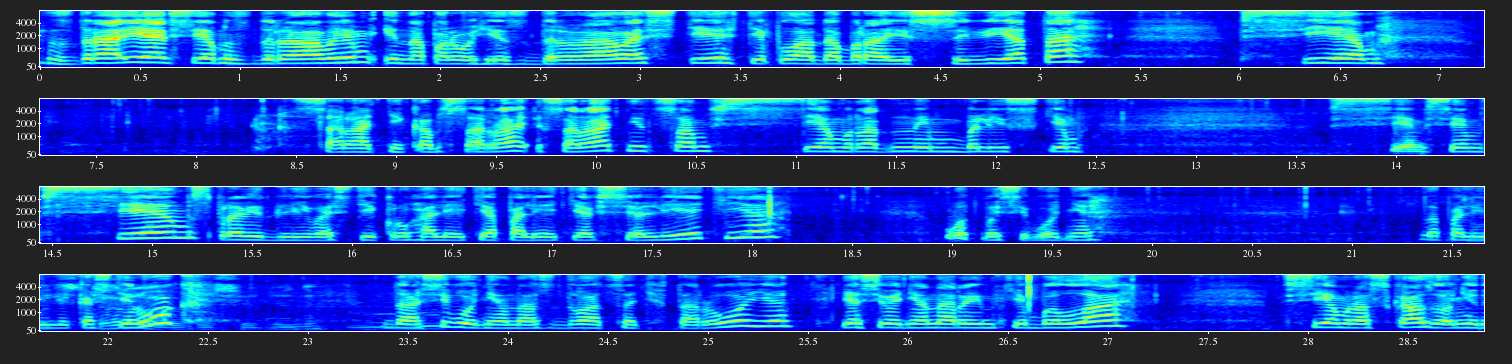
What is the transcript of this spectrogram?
Здравия всем здравым и на пороге здравости, тепла, добра и света. Всем соратникам, сора... соратницам, всем родным, близким. Всем, всем, всем справедливости, круголетия, полетия, все летия. Вот мы сегодня запалили костерок. Сегодня, да? Да, сегодня у нас 22 -е. Я сегодня на рынке была. Всем рассказываю. Они,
